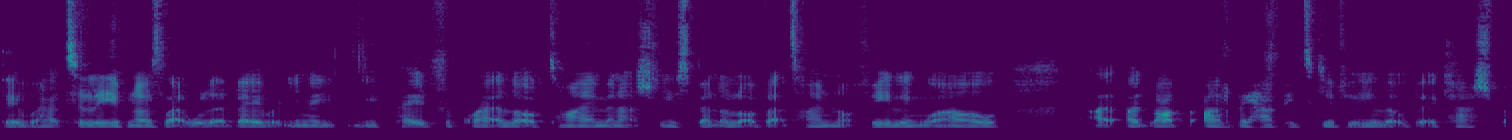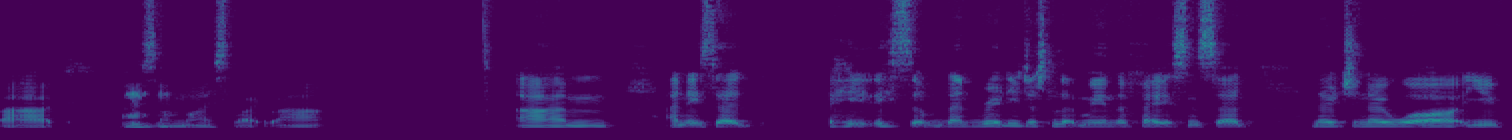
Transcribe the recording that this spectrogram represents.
they had to leave, and I was like, "Well, look, babe, you know, you've paid for quite a lot of time, and actually, you spent a lot of that time not feeling well. I, I'd I'd- be happy to give you a little bit of cash back Mhm. I'm nice like that." Um, and he said, he, he sort of then really just looked me in the face and said, "No, do you know what? You've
